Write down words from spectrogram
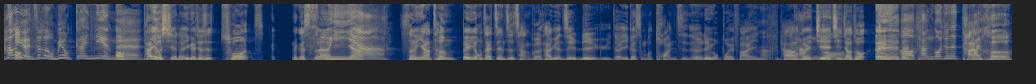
汤圆这个我没有概念呢。哦，他有写了一个，就是搓那个蛇一样。生鸭汤被用在政治场合，它源自于日语的一个什么团子，呃，日语我不会发音，它会接近叫做，哎、欸，对，弹钩就是弹劾，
